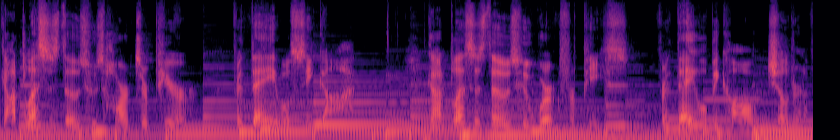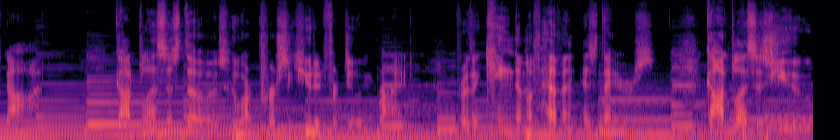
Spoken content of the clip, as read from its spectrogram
God blesses those whose hearts are pure, for they will see God. God blesses those who work for peace, for they will be called children of God. God blesses those who are persecuted for doing right, for the kingdom of heaven is theirs. God blesses you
